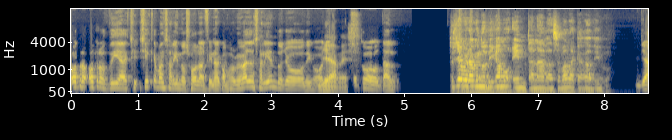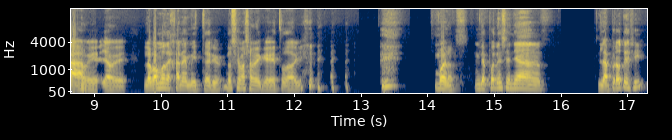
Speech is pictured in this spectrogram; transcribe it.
Otro, otros días, si, si es que van saliendo solas al final, conforme vayan saliendo, yo digo, oye, Ya ves. esto tal. Tú ya verás cuando digamos entanada, se van a cagar vivo. Ya ve, ya ve. Lo vamos a dejar en el misterio. No se va a saber qué es todavía. bueno, después de enseñar la prótesis,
